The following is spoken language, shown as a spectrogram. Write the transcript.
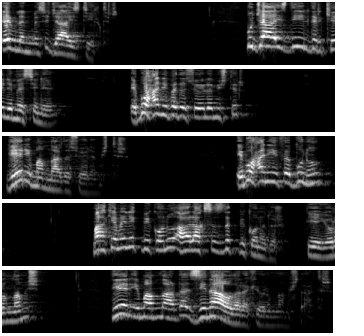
evlenmesi caiz değildir. Bu caiz değildir kelimesini Ebu Hanife de söylemiştir. Diğer imamlar da söylemiştir. Ebu Hanife bunu mahkemelik bir konu, ahlaksızlık bir konudur diye yorumlamış. Diğer imamlar da zina olarak yorumlamışlardır.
